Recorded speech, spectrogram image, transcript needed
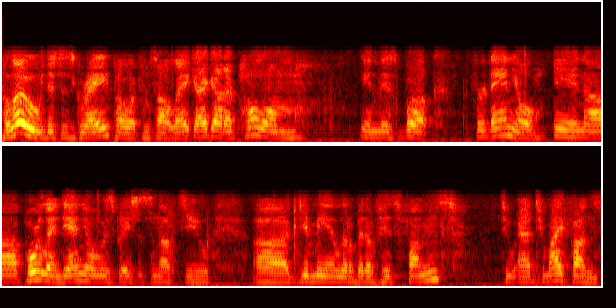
Hello, this is Gray, poet from Salt Lake. I got a poem in this book for Daniel in uh, Portland. Daniel was gracious enough to uh, give me a little bit of his funds to add to my funds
